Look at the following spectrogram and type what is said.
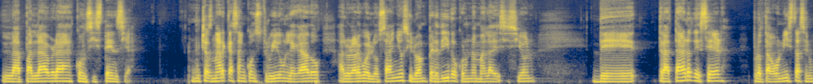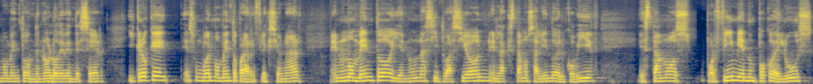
la palabra consistencia. Muchas marcas han construido un legado a lo largo de los años y lo han perdido con una mala decisión de tratar de ser protagonistas en un momento donde no lo deben de ser. Y creo que es un buen momento para reflexionar en un momento y en una situación en la que estamos saliendo del COVID, estamos por fin viendo un poco de luz,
